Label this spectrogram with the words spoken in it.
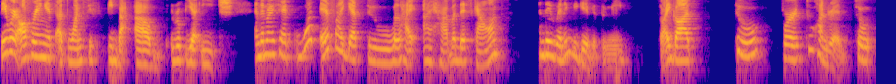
they were offering it at 150 ba- uh, rupiah each. And then when I said, "What if I get to? Will I I have a discount?" And they willingly gave it to me, so I got two for 200. So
